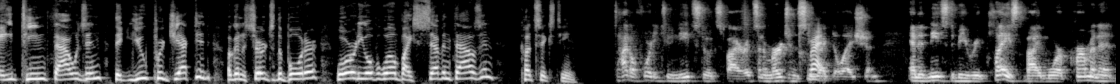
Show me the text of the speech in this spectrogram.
18,000 that you projected are going to surge the border? We're already overwhelmed by 7,000. Cut 16. Title 42 needs to expire. It's an emergency right. regulation, and it needs to be replaced by more permanent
